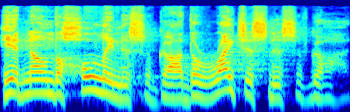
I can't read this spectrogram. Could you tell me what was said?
He had known the holiness of God, the righteousness of God,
